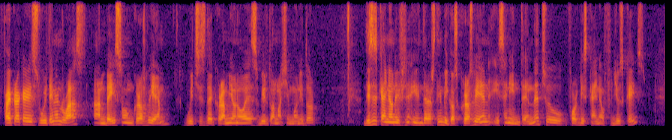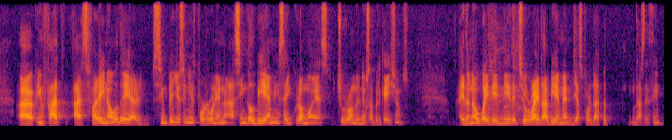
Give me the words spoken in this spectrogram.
Firecracker is written in Rust and based on CrosVM, which is the Chromium OS virtual machine monitor. This is kind of interesting because CrosVM isn't intended to, for this kind of use case. Uh, in fact, as far as I know, they are simply using it for running a single VM inside Chrome OS to run Linux applications. I don't know why they needed to write a VMM just for that, but that's the thing.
